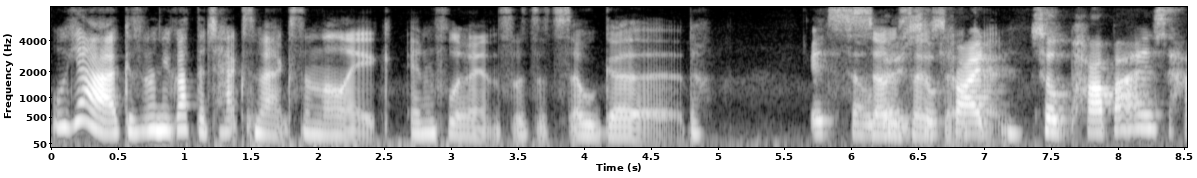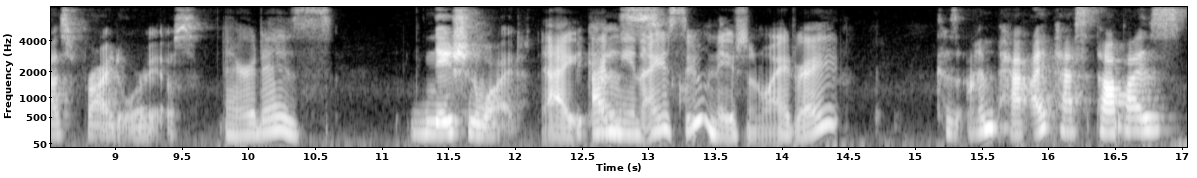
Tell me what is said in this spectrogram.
Well, yeah, because then you got the Tex-Mex and the like influence. It's, it's so good. It's so, So, good. so, So, so fried good. so Popeyes has fried Oreos There it is. nationwide. I I mean, I assume nationwide, right? Cuz I'm pa- I pass Popeyes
